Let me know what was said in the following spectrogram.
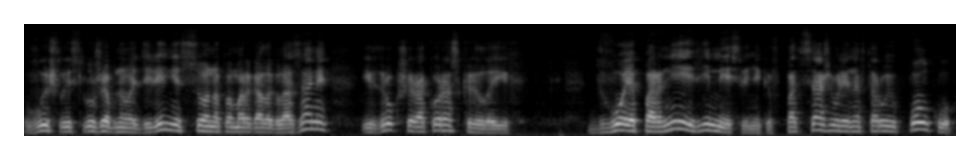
вышла из служебного отделения, сонно поморгала глазами и вдруг широко раскрыла их. Двое парней-ремесленников подсаживали на вторую полку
